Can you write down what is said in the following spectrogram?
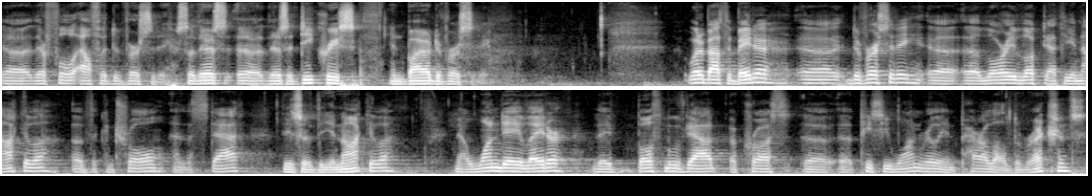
uh, their full alpha diversity. So there's, uh, there's a decrease in biodiversity. What about the beta uh, diversity? Uh, uh, Laurie looked at the inocula of the control and the stat. These are the inocula. Now, one day later, they've both moved out across uh, uh, PC1, really in parallel directions.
